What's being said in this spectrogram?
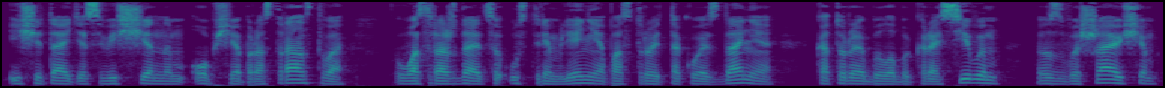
и считаете священным общее пространство, у вас рождается устремление построить такое здание, которое было бы красивым, возвышающим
